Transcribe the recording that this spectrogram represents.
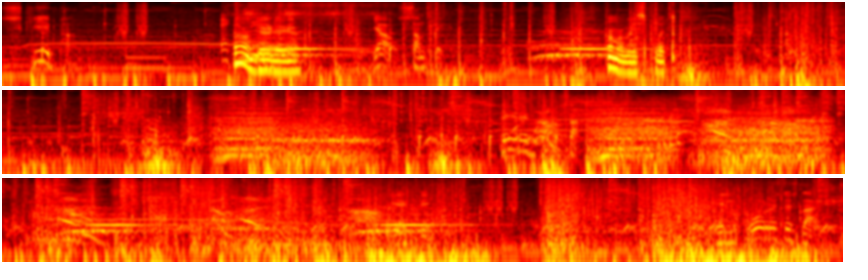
Skipa. Oh, there they go. Já, samþykkt. Armor we split. claro.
